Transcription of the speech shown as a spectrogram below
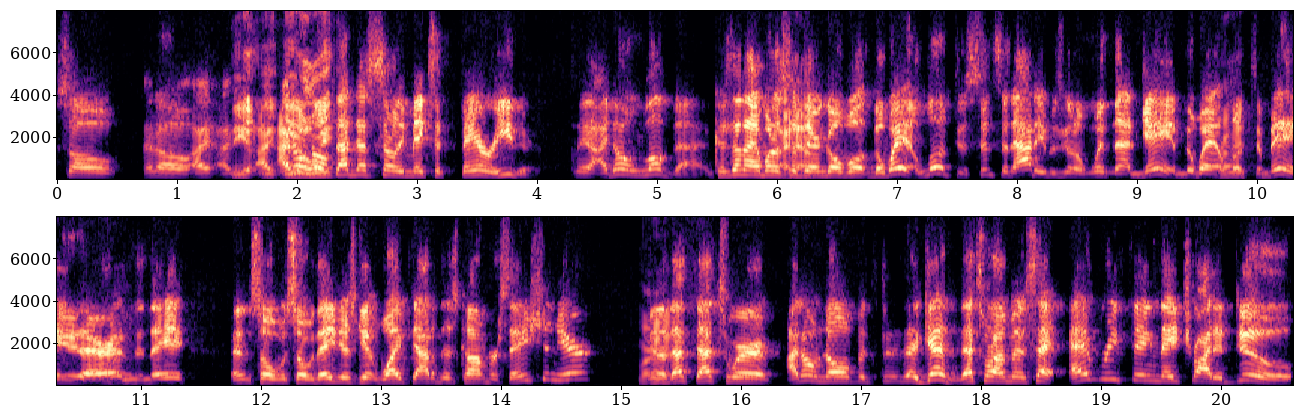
So you know, I I, The- I, the I don't know if that necessarily makes it fair either. Yeah, I don't love that because then I want to sit there and go, well, the way it looked is Cincinnati was going to win that game. The way it Right. looked to me there, Right. and then they and so so they just get wiped out of this conversation here. You know Right. that that's where I don't know if it's again. That's what I'm going to say. Everything they try to do,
